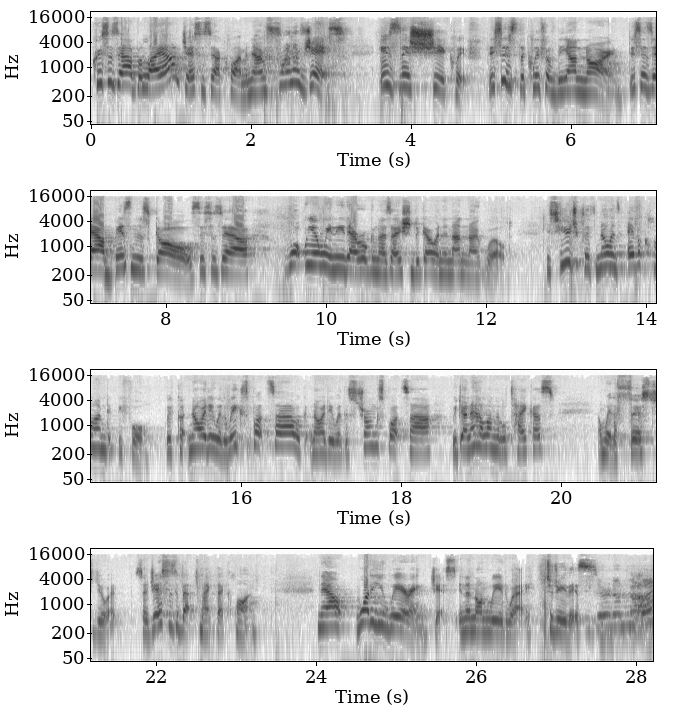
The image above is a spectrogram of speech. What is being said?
Chris is our belayer, Jess is our climber. Now, in front of Jess is this sheer cliff. This is the cliff of the unknown. This is our business goals. This is our what where we need our organisation to go in an unknown world. This huge cliff, no one's ever climbed it before. We've got no idea where the weak spots are, we've got no idea where the strong spots are, we don't know how long it'll take us, and we're the first to do it. So Jess is about to make that climb. Now, what are you wearing, Jess, in a non weird way to do this? Is there a non weird way?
